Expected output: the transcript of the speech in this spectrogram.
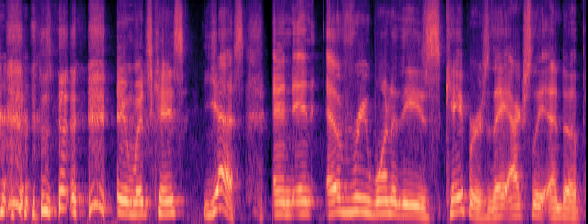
in which case, yes. And in every one of these capers, they actually end up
